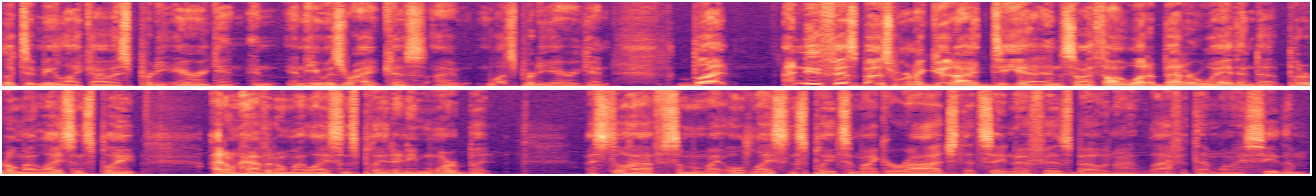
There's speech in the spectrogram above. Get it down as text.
looked at me like I was pretty arrogant. And, and he was right because I was pretty arrogant. But I knew Fizbos weren't a good idea, and so I thought, what a better way than to put it on my license plate. I don't have it on my license plate anymore, but I still have some of my old license plates in my garage that say no Fizbo, and I laugh at them when I see them.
